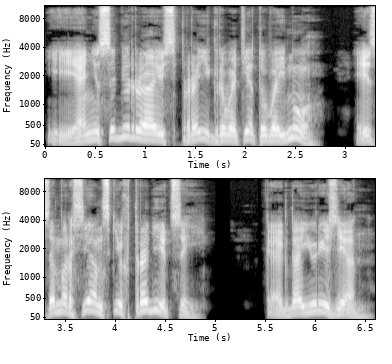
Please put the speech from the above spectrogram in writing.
Я не собираюсь проигрывать эту войну из-за марсианских традиций. Когда Юрезиан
